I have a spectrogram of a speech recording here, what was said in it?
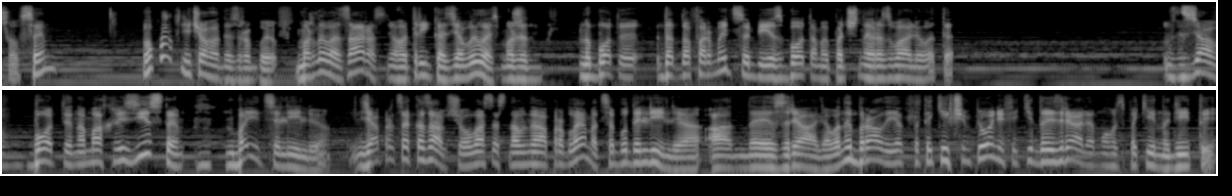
Нічого все. Вуконг нічого не зробив. Можливо, зараз в нього трійка з'явилась, може, ну, боти дофармить собі і з ботами почне розвалювати. Взяв боти на мах резісти, боїться Лілію. Я про це казав, що у вас основна проблема це буде Лілія, а не Ізріаля. Вони брали якби таких чемпіонів, які до Ізріаля можуть спокійно дійти.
